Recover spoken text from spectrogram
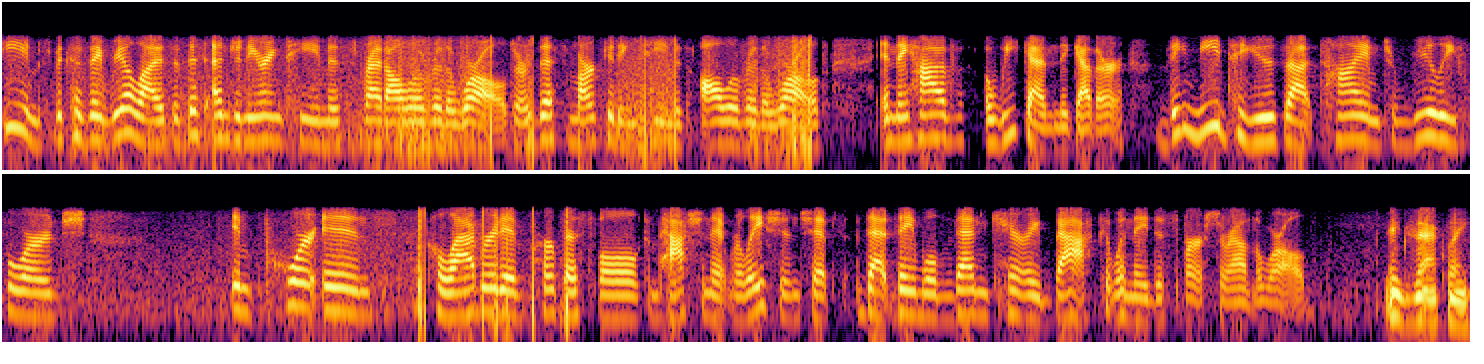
teams because they realize that this engineering team is spread all over the world or this marketing team is all over the world and they have a weekend together. They need to use that time to really forge important collaborative, purposeful, compassionate relationships that they will then carry back when they disperse around the world. Exactly,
